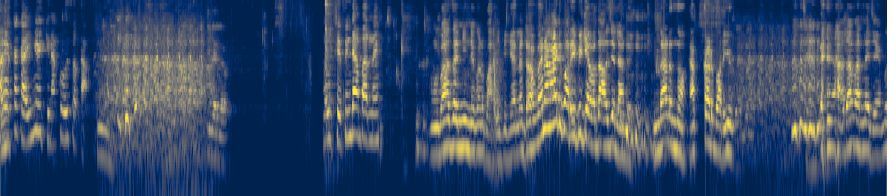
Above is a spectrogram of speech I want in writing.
അതൊക്കെ കഴിഞ്ഞു വെക്കിനാ കോഴ്സൊക്കെ ഇല്ലല്ലോ. ഷെഫിന്റെ പറഞ്ഞേ. മുബാസ് തന്നെ ഇന്നെ കൊണ്ട് പറയിപ്പിക്കുക അല്ലട്ടോ അവനായിട്ട് പറയിപ്പിക്കുക അവരുടെ ആവശ്യമില്ലാണ്ട്. എന്താണെന്നോ അക്കാട് പറയൂ. അതാ പറഞ്ഞേ ചേമ്പ്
